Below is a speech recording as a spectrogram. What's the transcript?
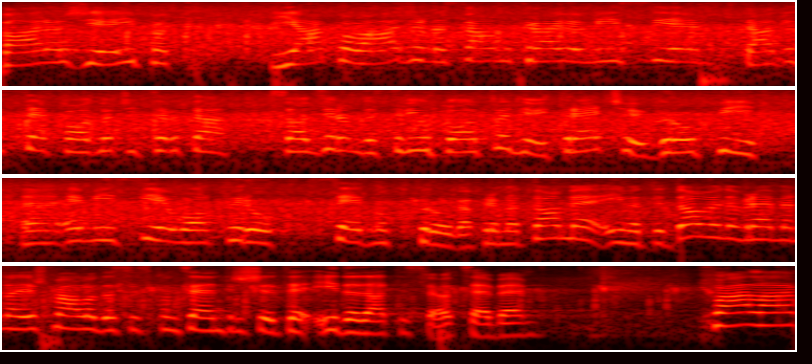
baraž je ipak jako važan na samom kraju emisije, tada se podnoči crta, s obzirom da ste vi u poslednjoj, trećoj grupi e, emisije u okviru sedmog kruga. Prema tome, imate dovoljno vremena još malo da se skoncentrišete i da date sve od sebe. Hvala,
